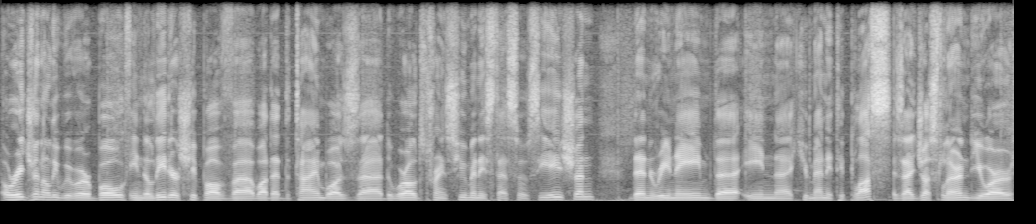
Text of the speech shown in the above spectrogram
Originally, we were both in the leadership of uh, what at the time was uh, the World Transhumanist Association, then renamed uh, in uh, Humanity Plus. As I just learned, you are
